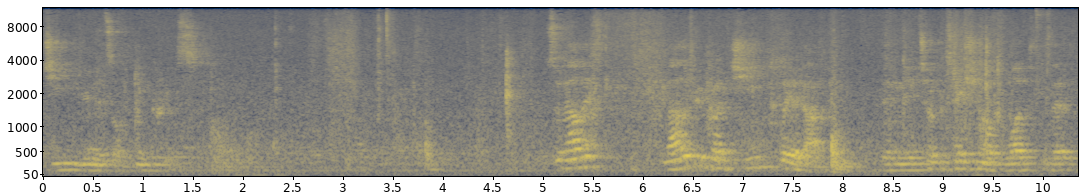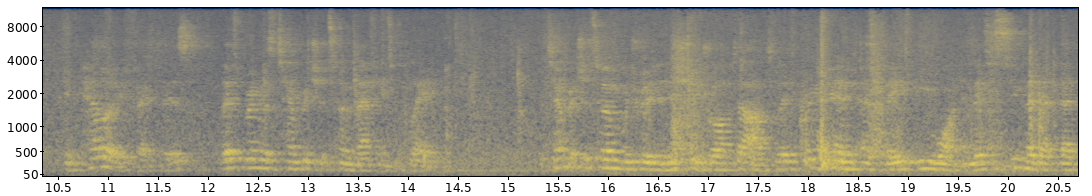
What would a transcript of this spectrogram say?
G units of increase. So now, let's, now that we've got G cleared up, in the interpretation of what the impeller effect is, let's bring this temperature term back into play. The temperature term which we had initially dropped out, let's bring it in as base V1, and let's assume that that, that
